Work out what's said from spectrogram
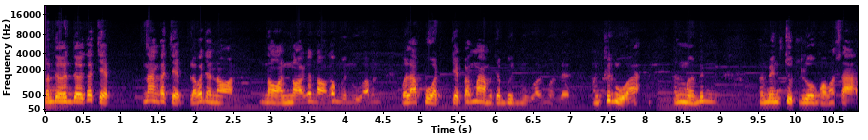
มันเดินเดินก็เจ็บ นั่งก็เจ็บเราก็จะนอน นอนนอนก็นอนก็มึนหัวมันเวลาปวดเจ็บมากๆมันจะมึนหัวไปหมดเลย มันขึ้นหัว มันเหมือนเป็นมันเป็นจุดรวมของประสาท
